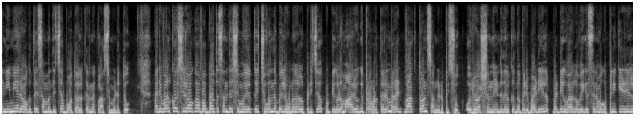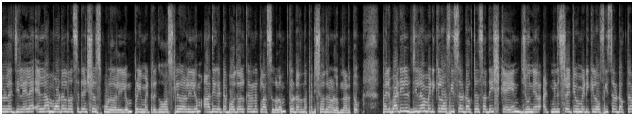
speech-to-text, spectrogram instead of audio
anaemia രോഗത്തെ സംബന്ധിച്ച ബോധവൽക്കരണ ക്ലാസ്സും എടുത്തു. അരിവാൾ കോശരോഗ അവബോധ സന്ദേശം ഉയർത്തി ചുവന്ന ബലൂണുകൾ പിടിച്ച് കുട്ടികളും ആരോഗ്യ പ്രവർത്തകരും റെഡ് വാക്തോൺ സംഘടിപ്പിച്ചു. ഒരു വർഷം നീണ്ടു നിൽക്കുന്ന പരിപാടിയിൽ പട്ടികവർഗ വികസന വകുപ്പിന് കീഴിലുള്ള ജില്ലയിലെ എല്ലാ മോഡൽ റെസിഡൻഷ്യൽ സ്കൂളുകളിലും പ്രീമെട്രിക് ഹോസ്റ്റലുകളിലും ആദ്യഘട്ട ബോധവൽക്കരണ ക്ലാസുകളും തുടർന്ന് പരിശോധനകളും നടത്തും. പരിപാടിയിൽ ജില്ലാ medical officer doctor Satheesh K N junior administrative medical officer doctor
